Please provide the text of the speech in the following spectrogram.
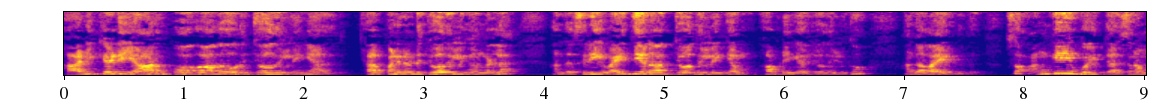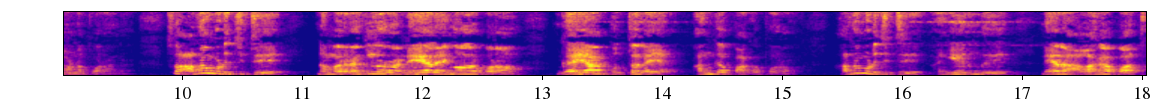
அடிக்கடி யாரும் போகாத ஒரு ஜோதிர்லிங்கம் அது. அதாவது பன்னிரெண்டு ஜோதிர்லிங்கங்கள்ல அந்த ஸ்ரீ வைத்தியநாத் ஜோதிர்லிங்கம் அப்படிங்கிற ஜோதிர்லிங்கம் அங்கதான் இருக்குது ஸோ அங்கேயும் போய் தரிசனம் பண்ண போறாங்க. ஸோ அதை முடிச்சிட்டு நம்ம ரெகுலரா நேரம் எங்க வர போறோம்? கயா புத்த கயா அங்க பார்க்க போறோம். அதை முடிச்சிட்டு அங்கே இருந்து நேரம் அலகாபாத்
